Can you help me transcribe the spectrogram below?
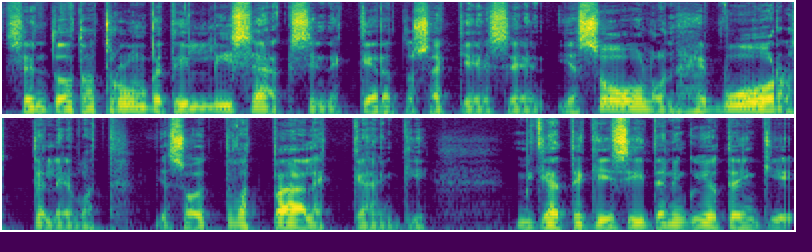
sen tuota, trumpetin lisäksi sinne kertosäkeeseen. Ja soolon he vuorottelevat ja soittavat päällekkäinkin, mikä teki siitä niin kuin jotenkin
